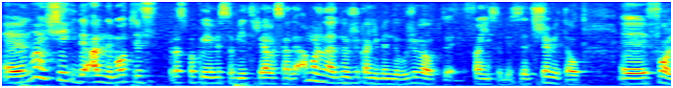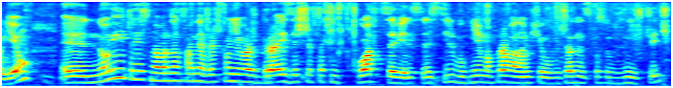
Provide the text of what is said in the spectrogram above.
E, No a dzisiaj idealny motyw, rozpakujemy sobie Trials HD, a może nawet nożyka nie będę używał, tutaj fajnie sobie zetrzemy tą e, folię. No i to jest naprawdę fajna rzecz, ponieważ gra jest jeszcze w takiej wkładce, więc ten steelbook nie ma prawa nam się w żaden sposób zniszczyć.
